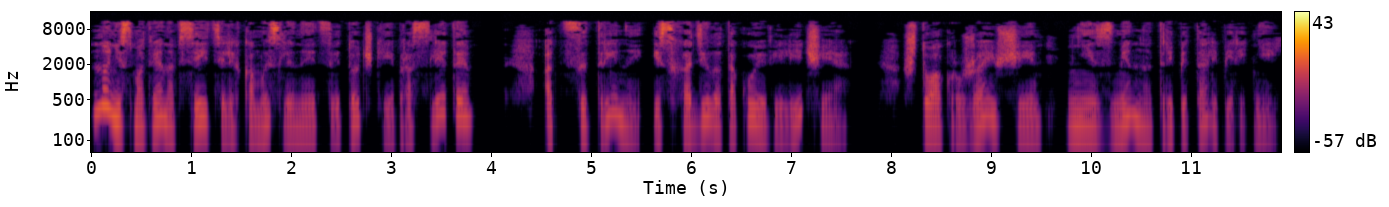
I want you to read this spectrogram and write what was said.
Но, несмотря на все эти легкомысленные цветочки и браслеты, от цитрины исходило такое величие, что окружающие неизменно трепетали перед ней.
